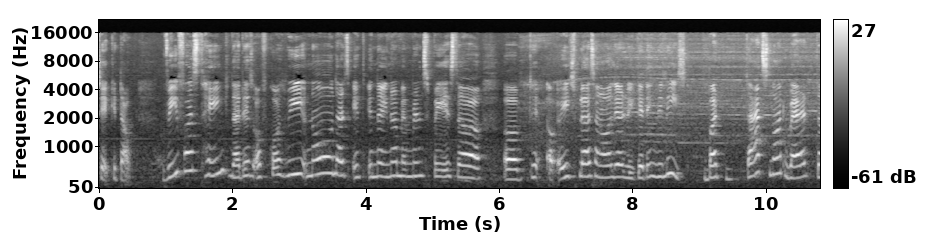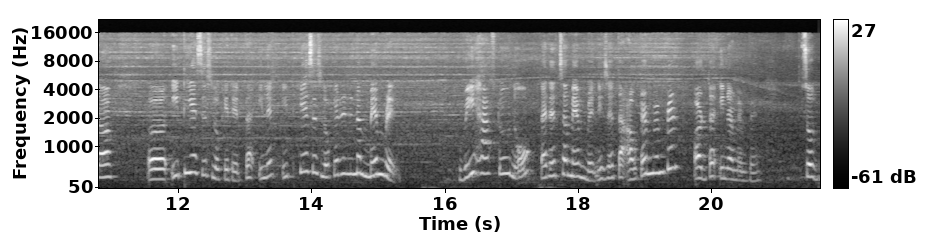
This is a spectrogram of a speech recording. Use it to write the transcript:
check it out. We first think that is of course we know that in the inner membrane space the uh, H plus and all they are getting released. But that's not where the uh, ETS is located. The ETS is located in a membrane. We have to know that it's a membrane. Is it the outer membrane or the inner membrane? So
